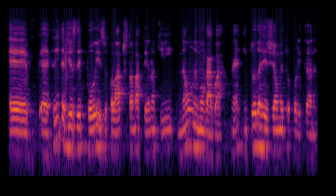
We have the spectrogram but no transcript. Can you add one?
É, é, 30 dias depois, o colapso está batendo aqui, não no Mongaguá, né, em toda a região metropolitana,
